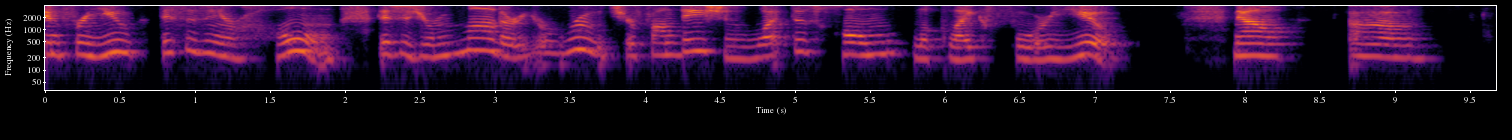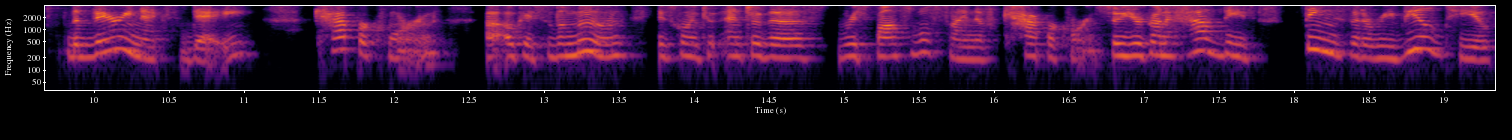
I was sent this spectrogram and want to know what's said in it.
And for you, this is in your home. This is your mother, your roots, your foundation. What does home look like for you? Now, um, the very next day, Capricorn uh, okay, so the moon is going to enter the responsible sign of Capricorn. So you're going to have these things that are revealed to you.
